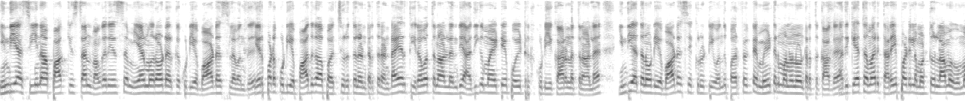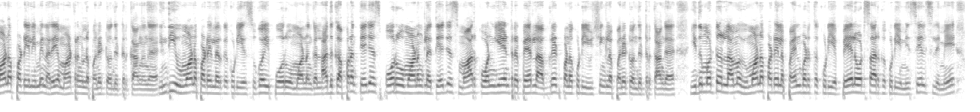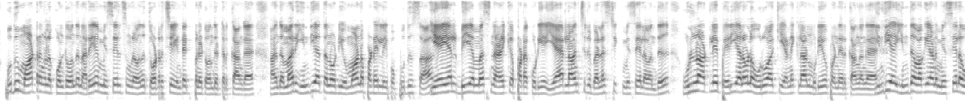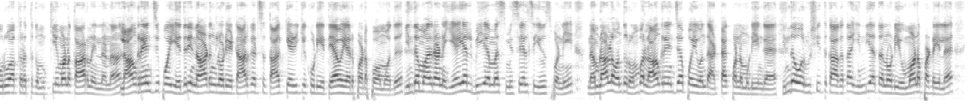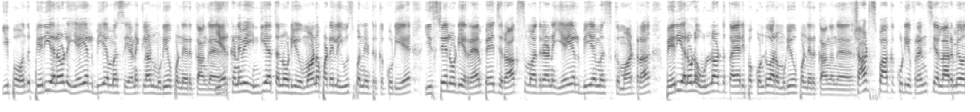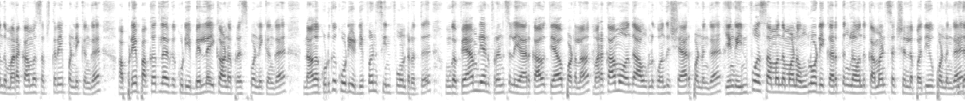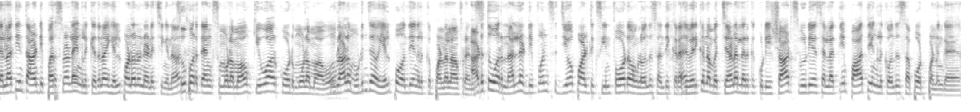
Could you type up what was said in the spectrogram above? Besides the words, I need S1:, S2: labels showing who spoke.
S1: India சீனா பாகிஸ்தான் வங்கதேசம் மியான்மரோட இருக்கக்கூடிய பார்டர்ஸ்ல வந்து ஏற்படக்கூடிய பாதுகாப்பு அச்சுறுத்தல்ன்றது ரெண்டாயிரத்தி இருபத்தி நாலுலேருந்தே அதிகமாயிட்டே போயிட்டு இருக்கக்கூடிய காரணத்தினால இந்தியா தன்னுடைய பார்டர் செக்யூரிட்டி வந்து பர்ஃபெக்டாக மெயின்டைன் பண்ணணுன்றதுக்காக அதுக்கேற்ற மாதிரி தரைப்படையில் மட்டும் இல்லாமல் விமானப்படையிலுமே நிறைய மாற்றங்களை பண்ணிட்டு வந்துட்டு இருக்காங்க இந்திய விமானப்படையில் இருக்கக்கூடிய சுகோய் போர் விமானங்கள் அதுக்கப்புறம் தேஜஸ் போர் விமானங்களை தேஜஸ் மார்க் ஒன் ஏன்ற பேரில் அப்கிரேட் பண்ணக்கூடிய விஷயங்களை பண்ணிட்டு வந்துட்டு இருக்காங்க. இது மட்டும் இல்லாமல் விமானப்படையில் பயன்படுத்தக்கூடிய பேலோட்ஸாக இருக்கக்கூடிய மிசைல்ஸ்லையுமே புது மாற்றங்களை கொண்டு வந்து நிறைய மிசைல்ஸுங்களை வந்து தொடர்ச்சியாக இன்டெக்ட் பண்ணிட்டு வந்துட்டு இருக்காங்க. அந்த மாதிரி இந்தியா தன்னுடைய விமானப்படையில் இப்போ புதுசாக ஏஎல் பிஎம்எஸ்னு அழைக்கப்படக்கூடிய ஏர் லான்ச்சு பெலஸ்டிக் மிசைலை வந்து உள்நாட்டிலே பெரிய அளவில் உருவாக்கி இணைக்கலாம்னு முடிவு பண்ணியிருக்காங்க இந்தியா இந்த வகையான மிசைலை உருவாக்குறதுக்கு முக்கியமான காரணம் என்னன்னா லாங் ரேஞ்சு போய் எதிரி நாடுங்களுடைய டார்கெட்ஸை தாக்கி அழிக்கக்கூடிய தேவை ஏற்பட போகும்போது இந்த மாதிரியான ஏஎல் பிஎம்எஸ் மிசைல்ஸ் யூஸ் பண்ணி நம்மளால வந்து ரொம்ப லாங் ரேஞ்சாக போய் வந்து அட்டாக் பண்ண முடியுங்க. இந்த ஒரு விஷயத்துக்காக தான் இந்தியா தன்னுடைய விமானப்படையில் இப்போ வந்து பெரிய அளவில் ஏஎல் பிஎம்எஸ் இணைக்கலாம்னு முடிவு பண்ணியிருக்காங்க. ஏற்கனவே இந்தியா தன்னுடைய விமானப்படையில் யூஸ் பண்ணிட்டு இருக்கக்கூடிய இஸ்ரேலுடைய ரேம்பேஜ் ராக்ஸ் மாதிரியான ஏஎல் பிஎம்எஸ்க்கு மாற்றா பெரிய அளவில் உள்நாட்டு தயாரிப்பை கொண்டு வர முடிவு பண்ணியிருக்காங்க ஷார்ட்ஸ் பார்க்கக்கூடிய ஃப்ரெண்ட்ஸ் எல்லாருமே வந்து மறக்காம சப்ஸ்கிரைப் பண்ணிக்கோங்க. அப்படியே பக்கத்தில் இருக்கக்கூடிய பெல் ஐக்கானை ப்ரெஸ் பண்ணிக்கோங்க. நாங்கள் கொடுக்கக்கூடிய டிஃபென்ஸ் இன்ஃபோன்றது உங்கள் ஃபேமிலி அண்ட் ஃப்ரெண்ட்ஸில் யாருக்காவது தேவைப்படலாம். மறக்காம வந்து அவங்களுக்கு வந்து ஷேர் பண்ணுங்க. எங்க இன்ஃபோ சம்பந்தமான உங்களுடைய கருத்துங்களை வந்து கமெண்ட் செக்ஷன்ல பதிவு பண்ணுங்க. இது எல்லாத்தையும் தாண்டி பர்சனலா எங்களுக்கு எதனா ஹெல்ப் பண்ணணும்னு நினைச்சீங்கன்னா சூப்பர் தேங்க்ஸ் மூலமாகவும் கியூஆர் கோட் மூலமாகவும் உங்களால் முடிஞ்ச ஹெல்ப் வந்து எங்களுக்கு பண்ணலாம் ஃப்ரெண்ட்ஸ் அடுத்து ஒரு நல்ல டிஃபென்ஸ் ஜியோ பாலிட்டிக்ஸ் இன்ஃபோட உங்களை வந்து சந்திக்கிறேன். இது வரைக்கும் நம்ம சேனலில் இருக்கக்கூடிய ஷார்ட்ஸ் வீடியோஸ் எல்லாத்தையும் பார்த்து எங்களுக்கு வந்து சப்போர்ட் பண்ணுங்கள்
